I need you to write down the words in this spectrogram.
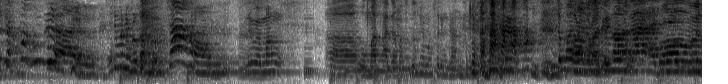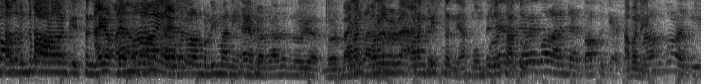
Kita apa enggak? Ini menimbulkan perpecahan. Ini memang eh, umat agama sebelah memang sering berantem. coba orang-orang Kristen. Oh, coba coba orang-orang Kristen. Ayo, ayo satu lawan, ayo satu lawan berlima nih. Eh, berada dulu ya. Berbanyak Orang orang orang Kristen ya, ngumpul satu. Cewek gue lari dari topik ya. Apa nih? Malam gue lagi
